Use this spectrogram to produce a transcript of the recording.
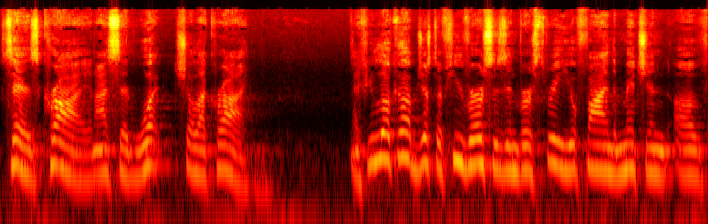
says, Cry. And I said, What shall I cry? If you look up just a few verses in verse 3, you'll find the mention of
